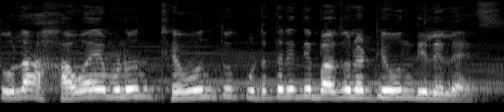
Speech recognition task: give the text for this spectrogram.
तुला हवंय म्हणून ठेवून तू कुठेतरी ते बाजूला ठेवून दिलेलं आहेस.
